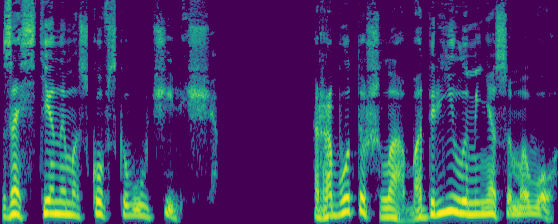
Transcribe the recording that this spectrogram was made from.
за стены московского училища. Работа шла, бодрила меня самого,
